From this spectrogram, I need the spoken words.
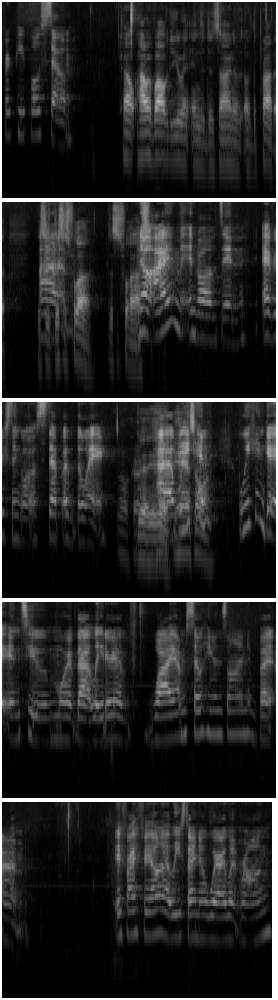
for people. So How, how involved are you in, in the design of, of the product? This is, this is fly. This is fly. Um, no, I'm involved in every single step of the way. Okay. Yeah, yeah, yeah. Uh, we can on. we can get into more of that later of why I'm so hands on. But um, if I fail, at least I know where I went wrong.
